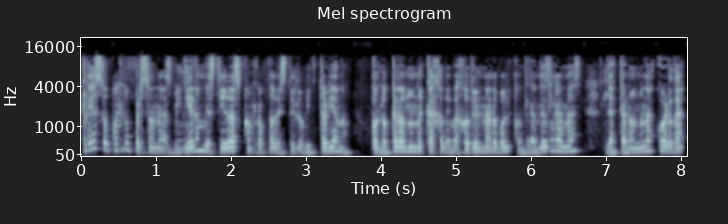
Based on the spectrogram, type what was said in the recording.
tres o cuatro personas vinieron vestidas con ropa de estilo victoriano, colocaron una caja debajo de un árbol con grandes ramas, le ataron una cuerda,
